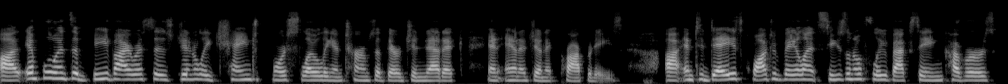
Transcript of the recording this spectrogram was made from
Uh, influenza B viruses generally change more slowly in terms of their genetic and antigenic properties. Uh, and today's quadrivalent seasonal flu vaccine covers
